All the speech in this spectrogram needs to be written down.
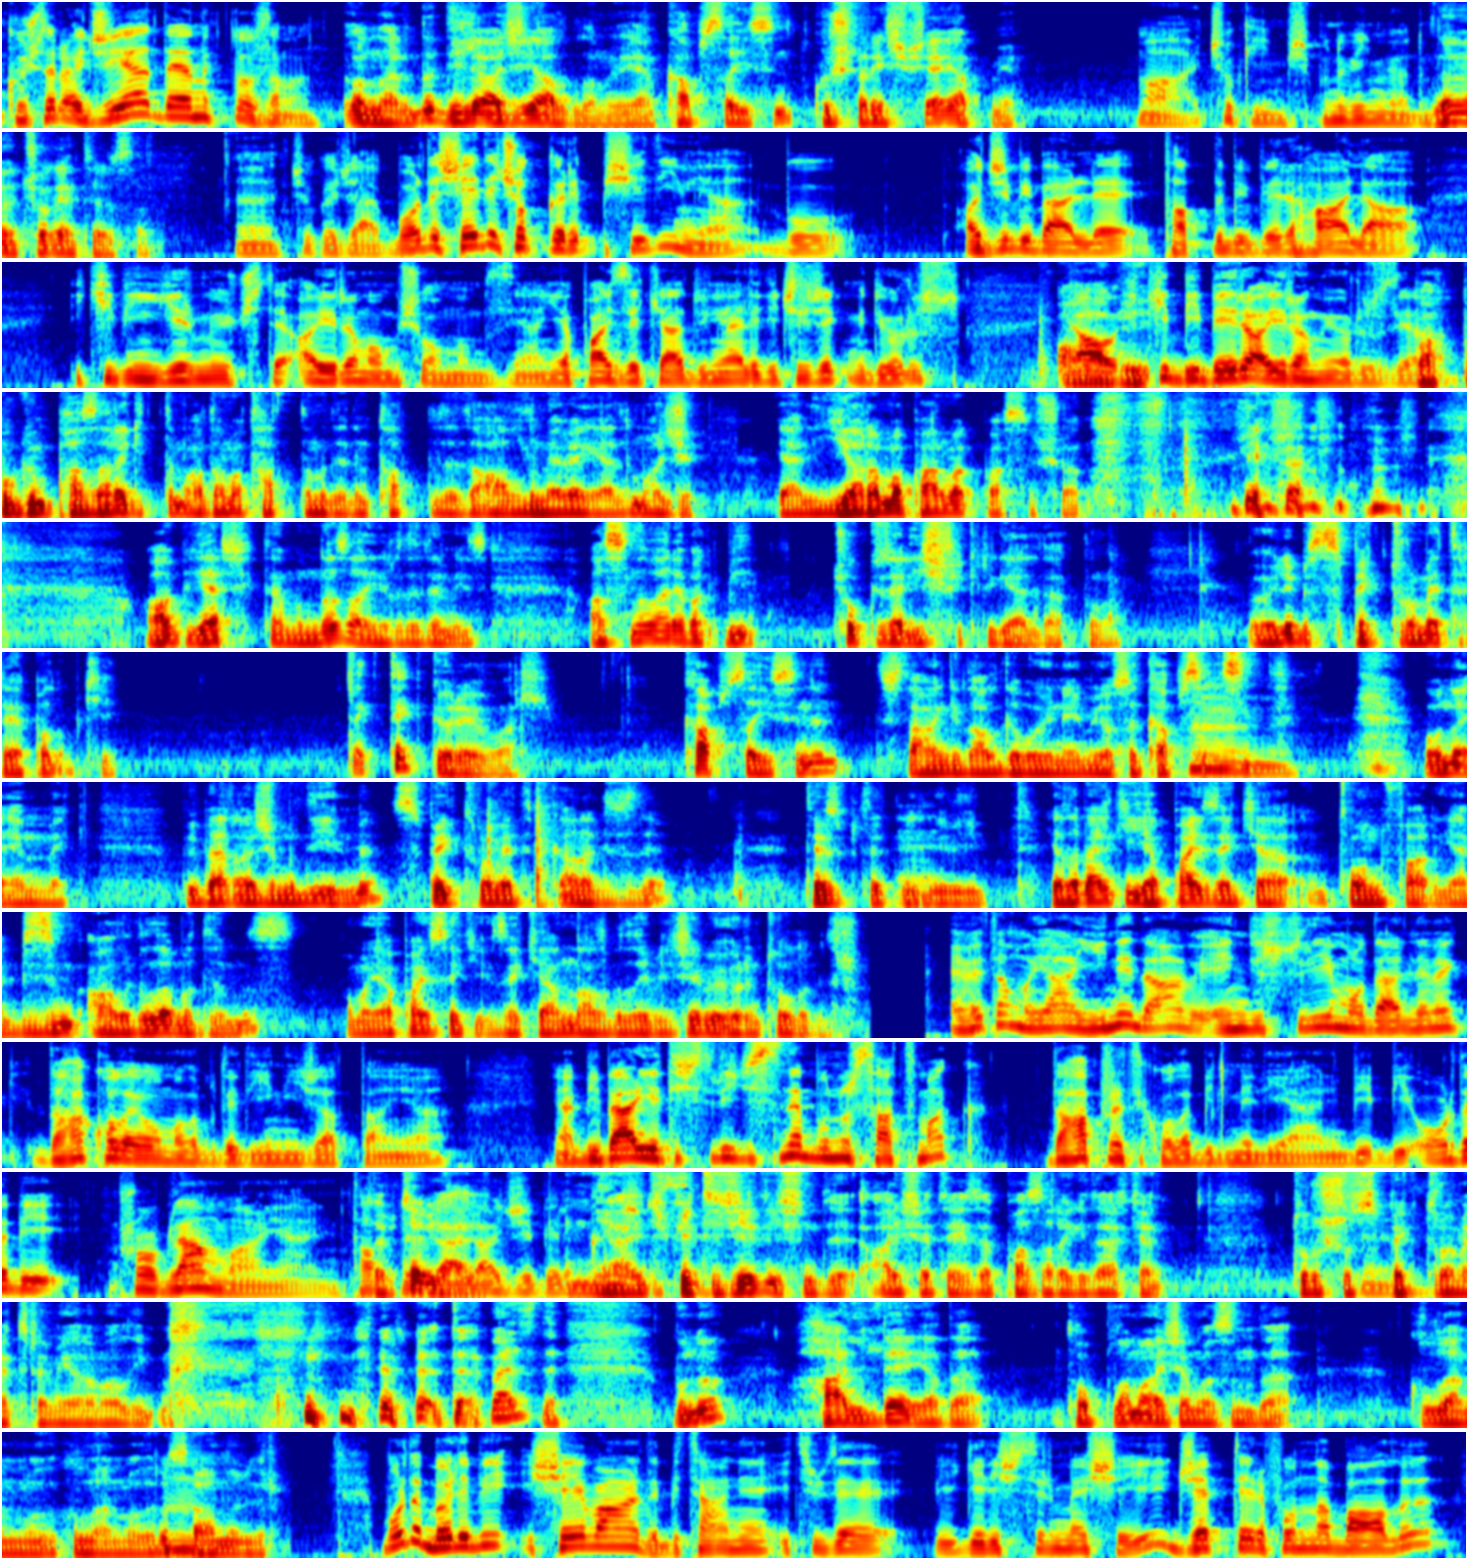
Kuşlar acıya dayanıklı o zaman. Onların da dili acıyı algılamıyor. Yani kapsaisin kuşlara hiçbir şey yapmıyor. Vay çok iyiymiş. Bunu bilmiyordum. Değil mi? Çok enteresan. Evet çok acayip. Bu arada şey de çok garip bir şey değil mi ya? Bu acı biberle tatlı biberi hala 2023'te ayıramamış olmamız yani. Yapay zeka dünyayla geçirecek mi diyoruz? Ya o iki biberi ayıramıyoruz ya. Bak bugün pazara gittim adama tatlı mı dedim. Tatlı dedi. Aldım eve geldim acı. Yani yarama parmak bastın şu an. Abi gerçekten bunu nasıl ayırt edemeyiz? Aslında var ya bak bir çok güzel iş fikri geldi aklıma. Öyle bir spektrometre yapalım ki. Tek tek görevi var. Kap sayısının işte hangi dalga boyunu emiyorsa kap sayısı. Hmm. Onu emmek. Biber acı mı değil mi? Spektrometrik analizle tespit etmeyi Evet. ne bileyim. Ya da belki yapay zeka ton far yani bizim algılamadığımız ama yapay zeka, zekanın algılayabileceği bir örüntü olabilir. Evet ama yani yine de abi endüstriyi modellemek daha kolay olmalı bu dediğin icattan ya. Yani biber yetiştiricisine bunu satmak daha pratik olabilmeli yani. Bir, bir orada bir problem var yani. Tatlı Tabii tabii biberle yani. acı biberin Yani karışması. tüketici değil şimdi Ayşe teyze pazara giderken dur şu spektrometremi yanıma alayım Deme- demez de bunu halde ya da toplama aşamasında kullanmalı, kullanmaları sağlanabilir. Bu arada böyle bir şey vardı. Bir tane İTÜ'de bir geliştirme şeyi. Cep telefonuna bağlı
